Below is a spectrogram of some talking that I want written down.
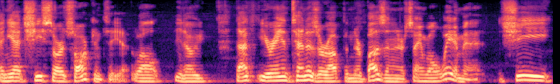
and yet she starts talking to you. Well, you know that your antennas are up and they're buzzing, and they're saying, "Well, wait a minute. She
